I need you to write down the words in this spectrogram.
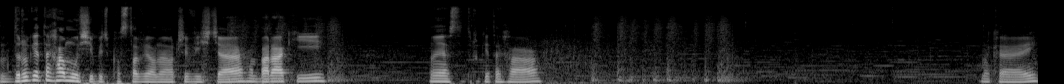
Drugie TH musi być postawione oczywiście. Baraki, no to drugie TH. Okej.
